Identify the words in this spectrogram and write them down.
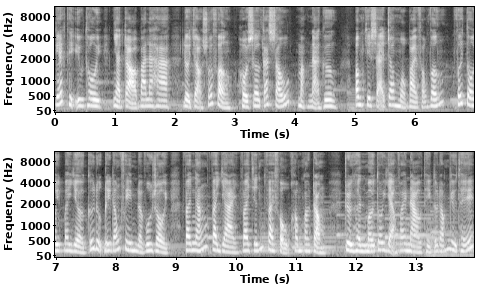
Ghét thì yêu thôi, Nhà trọ Balaha, Lựa chọn số phận, Hồ sơ cá sấu, Mặt nạ gương. Ông chia sẻ trong một bài phỏng vấn, với tôi bây giờ cứ được đi đóng phim là vui rồi, vai ngắn, vai dài, vai chính, vai phụ không quan trọng. Truyền hình mời tôi dạng vai nào thì tôi đóng như thế,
